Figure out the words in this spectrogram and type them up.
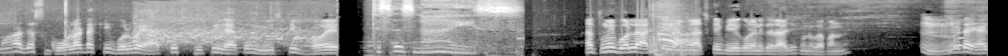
মা- জাস্ট গলাটা কি বলব? এত সুশীল এত মিষ্টি ভয়. হ্যাঁ তুমি বললে আজকেই আমি আজকেই বিয়ে করে নিতে রাজি কোনো ব্যাপার না। এটা এক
